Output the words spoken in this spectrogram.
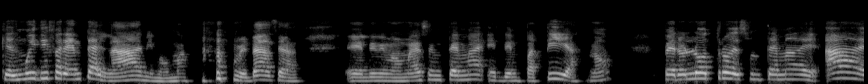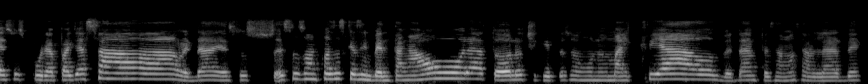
que es muy diferente al nada de mi mamá, ¿verdad? O sea, el de mi mamá es un tema eh, de empatía, ¿no? Pero el otro es un tema de, ah, eso es pura payasada, ¿verdad? Esos, esos son cosas que se inventan ahora, todos los chiquitos son unos malcriados, ¿verdad? Empezamos a hablar de,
